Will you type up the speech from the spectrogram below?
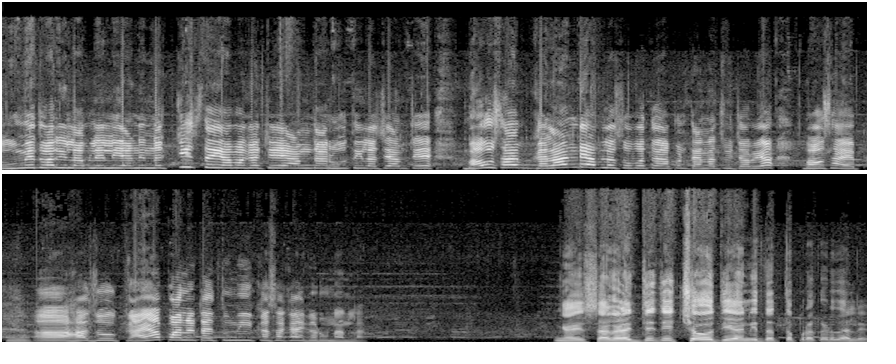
उमेदवारी लाभलेली आणि नक्कीच ते या भागाचे आमदार होतील असे आमचे भाऊसाहेब गलांडे आपल्यासोबत. आपण त्यांनाच विचारूया. भाऊसाहेब अ, हा जो कायापालट आहे तुम्ही कसा काय घडून आणला नाही सगळ्यांचीच इच्छा होती आणि दत्त प्रकट झाले.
